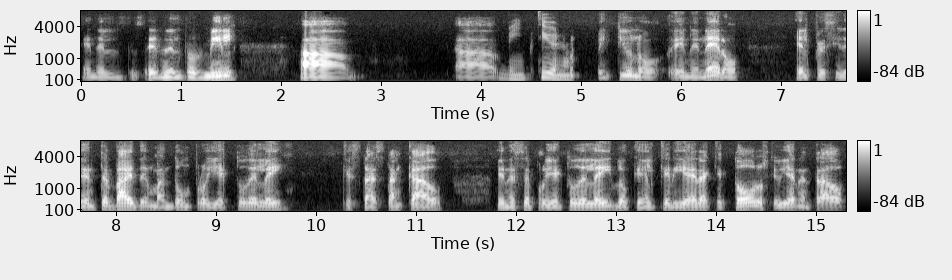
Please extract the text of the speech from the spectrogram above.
en el, en el 2021, ah, ah, en enero, el presidente Biden mandó un proyecto de ley que está estancado. En ese proyecto de ley lo que él quería era que todos los que habían entrado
